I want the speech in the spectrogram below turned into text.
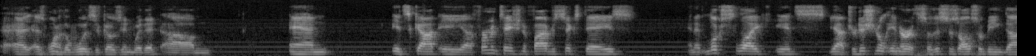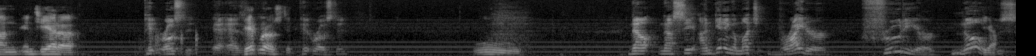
as, as one of the woods that goes in with it, um, and it's got a uh, fermentation of five to six days, and it looks like it's yeah traditional in earth. So this is also being done in tierra, Pit roasted. As pit roasted. Pit roasted. Ooh, Now, now, see, I'm getting a much brighter, fruitier nose.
